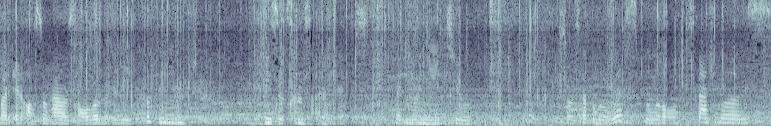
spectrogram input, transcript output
But it also has all of the cooking pieces inside of it that you would need to bake. So it's got the little whisk, the little spatulas,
